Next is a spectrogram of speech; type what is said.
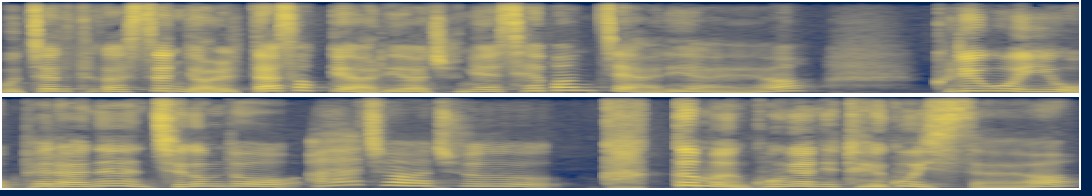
모차르트가 쓴 15개 아리아 중에 세 번째 아리아예요. 그리고 이 오페라는 지금도 아주 아주 가끔은 공연이 되고 있어요.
